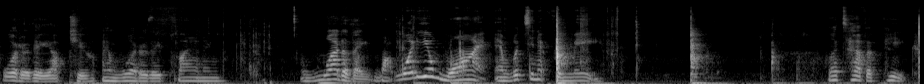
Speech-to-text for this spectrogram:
What are they up to? And what are they planning? What do they want? What do you want? And what's in it for me? Let's have a peek.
